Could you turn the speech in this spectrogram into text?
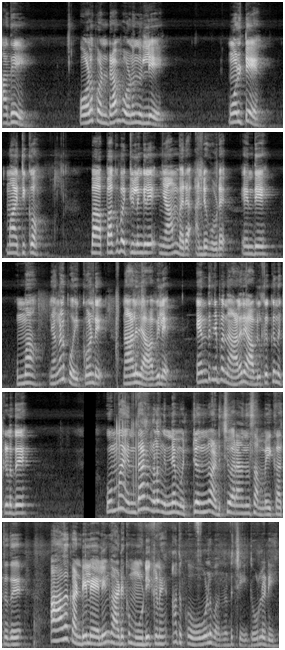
അതെ ഓളെ കൊണ്ടുവരാൻ പോണമെന്നില്ലേ മോൾട്ടേ മാറ്റിക്കോ. ബാപ്പാക്ക് പറ്റില്ലെങ്കിൽ ഞാൻ വരാം എന്റെ കൂടെ. എന്തേ? ഉമ്മ ഞങ്ങൾ പോയിക്കോണ്ട് നാളെ രാവിലെ. എന്തിനിപ്പോൾ നാളെ രാവിലേക്കൊക്കെ നിൽക്കണത് ഉമ്മ എന്താണ് നിങ്ങൾ നിന്നെ മുറ്റൊന്നും അടിച്ചു വരാനൊന്നും സമ്മതിക്കാത്തത്? ആകെ കണ്ടില്ല ഇലയും കാടൊക്കെ മൂടിക്കണേ അതൊക്കെ ഓൾ വന്നിട്ട് ചെയ്തോളടി.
